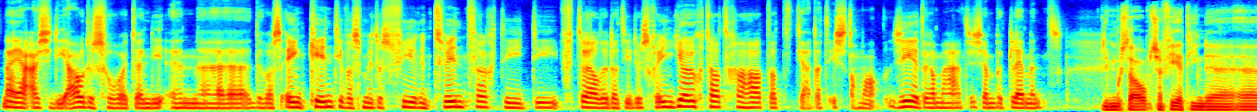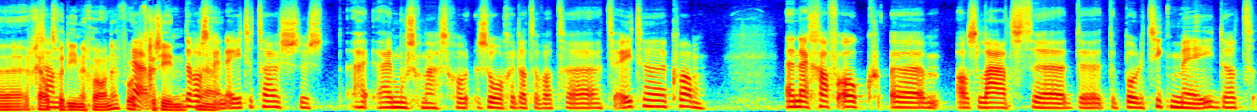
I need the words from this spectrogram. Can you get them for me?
Nou ja, als je die ouders hoort en, die, en uh, er was één kind, die was inmiddels 24, die, die vertelde dat hij dus geen jeugd had gehad. Dat, ja, dat is allemaal zeer dramatisch en beklemmend. Die moest al op zijn veertiende geld Gaan, verdienen gewoon hè, voor ja, het gezin. Er was ja. geen eten thuis, dus hij, hij, moest maar zorgen dat er wat uh, te eten kwam. En hij gaf ook um, als laatste de, de, politiek mee dat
